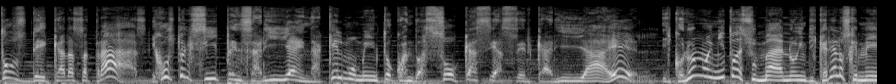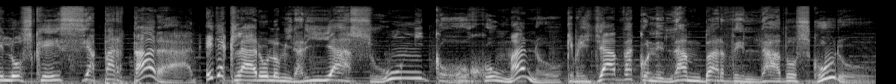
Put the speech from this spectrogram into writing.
dos décadas atrás. Y justo el Sith pensaría en aquel momento cuando Ahsoka se acercaría a él. Y con un movimiento de su mano indicaría a los gemelos que se apartaran. Ella, claro, lo miraría a su único ojo humano, que brillaba con el ámbar del lado oscuro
